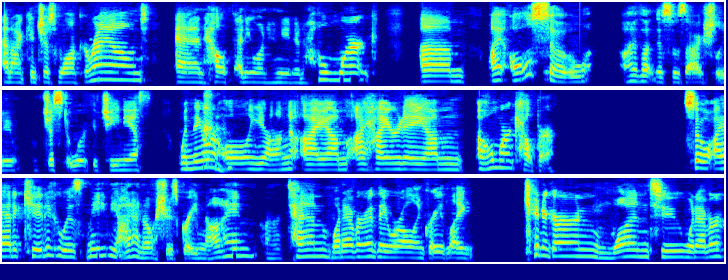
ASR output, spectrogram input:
and I could just walk around and help anyone who needed homework. Um, I also, I thought this was actually just a work of genius. When they were all young, I um, I hired a um, a homework helper. So I had a kid who was maybe I don't know, she was grade nine or ten, whatever. They were all in grade like kindergarten, one, two, whatever.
